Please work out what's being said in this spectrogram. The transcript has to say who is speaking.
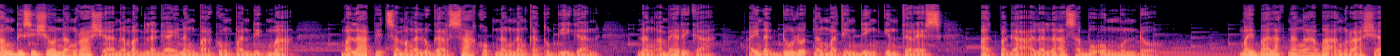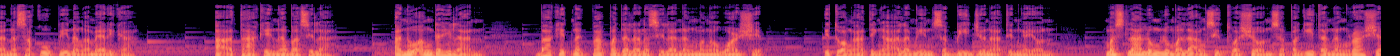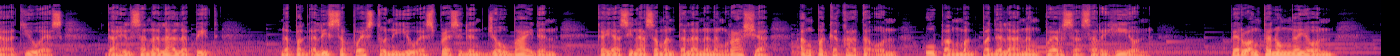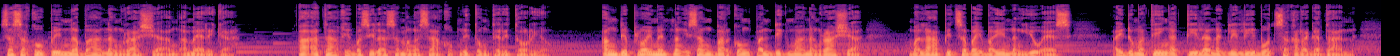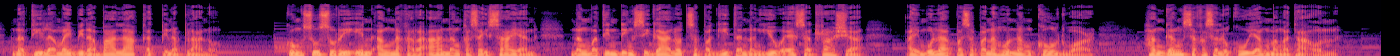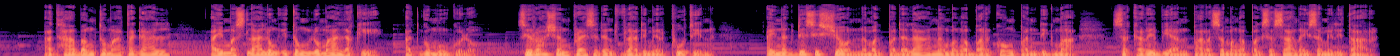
Speaker 1: Ang desisyon ng Russia na maglagay ng barkong pandigma malapit sa mga lugar sakop ng ng katubigan ng Amerika ay nagdulot ng matinding interes at pag-aalala sa buong mundo. May balak na nga ba ang Russia na sakupin ang Amerika? Aatake na ba sila? Ano ang dahilan? Bakit nagpapadala na sila ng mga warship? Ito ang ating aalamin sa video natin ngayon. Mas lalong lumala ang sitwasyon sa pagitan ng Russia at US dahil sa nalalapit na pag-alis sa pwesto ni US President Joe Biden kaya sinasamantala na ng Russia ang pagkakataon upang magpadala ng puwersa sa rehiyon. Pero ang tanong ngayon, sasakupin na ba ng Russia ang Amerika? Aatake ba sila sa mga sakop nitong teritoryo? Ang deployment ng isang barkong pandigma ng Russia malapit sa baybayin ng US ay dumating at tila naglilibot sa karagatan na tila may binabalak at pinaplano. Kung susuriin ang nakaraan ng kasaysayan ng matinding sigalot sa pagitan ng US at Russia ay mula pa sa panahon ng Cold War hanggang sa kasalukuyang mga taon. At habang tumatagal ay mas lalong itong lumalaki at gumugulo. Si Russian President Vladimir Putin ay nagdesisyon na magpadala ng mga barkong pandigma sa Caribbean para sa mga pagsasanay sa militar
